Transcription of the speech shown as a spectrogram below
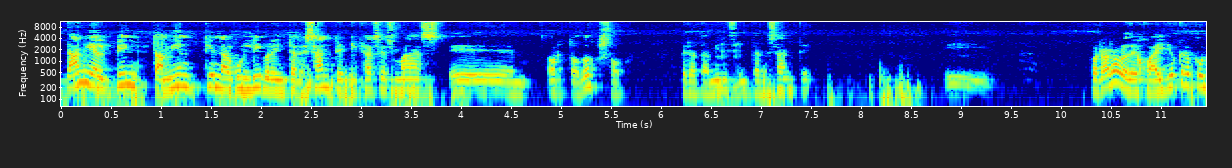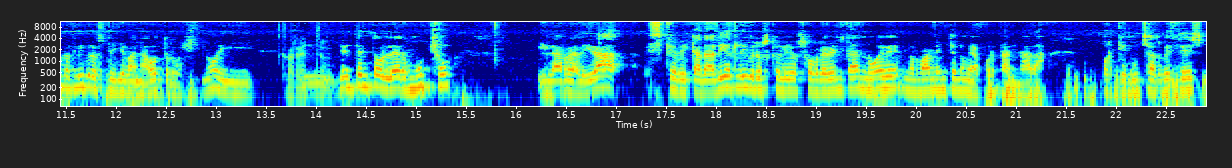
Daniel Pink también tiene algún libro interesante, quizás es más eh, ortodoxo, pero también es interesante. Y por ahora lo dejo ahí. Yo creo que unos libros te llevan a otros, ¿no? Y Correcto. yo intento leer mucho y la realidad es que de cada 10 libros que leo sobre venta, 9 normalmente no me aportan nada, porque muchas veces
